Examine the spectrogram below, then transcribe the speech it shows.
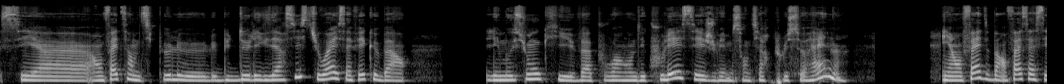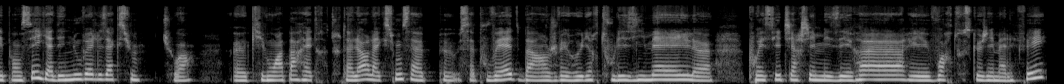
C'est en fait c'est un petit peu le, le but de l'exercice, tu vois, et ça fait que bah L'émotion qui va pouvoir en découler, c'est je vais me sentir plus sereine. Et en fait, ben, face à ces pensées, il y a des nouvelles actions, tu vois, euh, qui vont apparaître. Tout à l'heure, l'action, ça, ça pouvait être, ben, je vais relire tous les emails euh, pour essayer de chercher mes erreurs et voir tout ce que j'ai mal fait.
